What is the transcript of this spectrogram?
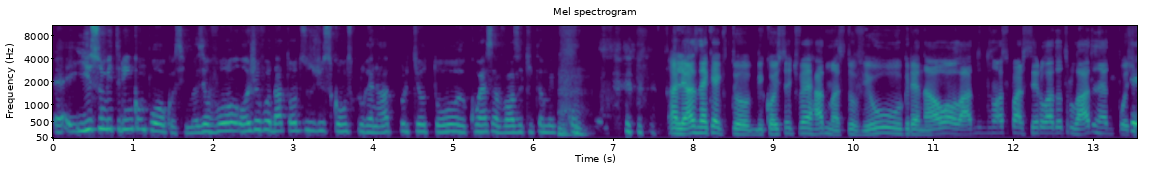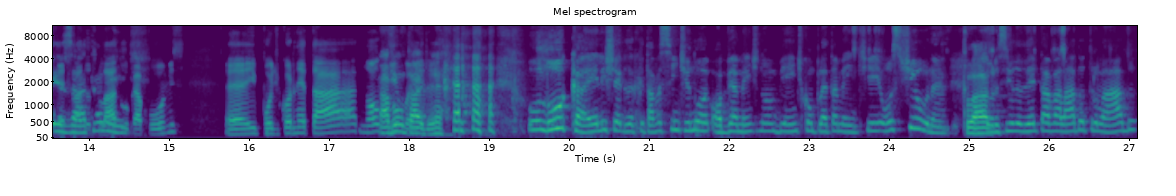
é, isso me trinca um pouco, assim. Mas eu vou, hoje eu vou dar todos os descontos pro Renato, porque eu tô com essa voz aqui também Aliás, né, que é que tu me corrija se eu estiver errado, mas tu viu o Grenal ao lado do nosso parceiro lá do outro lado, né? Depois de lá do outro lado, Luca Pumes é, e pôde cornetar no ao À vivo. vontade, né? é. o Luca, ele chegou, que estava se sentindo, obviamente, num ambiente completamente hostil, né? Claro. A torcida dele estava lá do outro lado,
